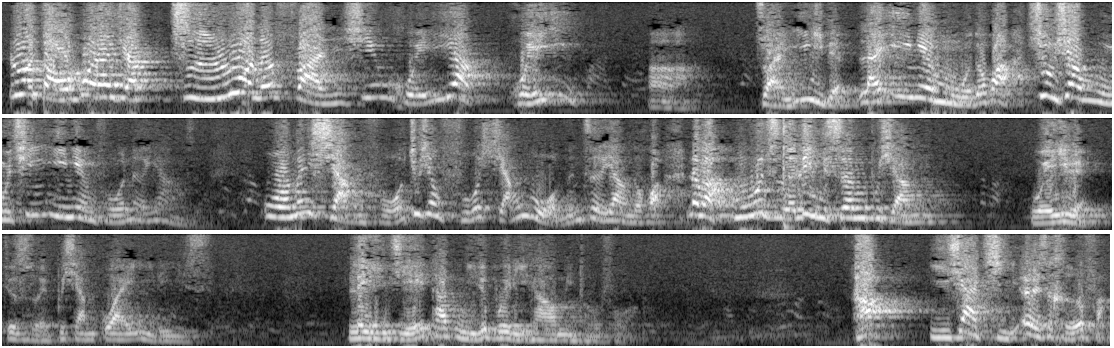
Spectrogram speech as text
如果倒过来讲，子若能反心回样回忆啊，转意的来意念母的话，就像母亲意念佛那个样子。我们想佛，就像佛想我们这样的话，那么母子立身不相。为远就是属于不相乖异的意思，累劫他你就不会离开阿弥陀佛。好，以下几二是合法。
